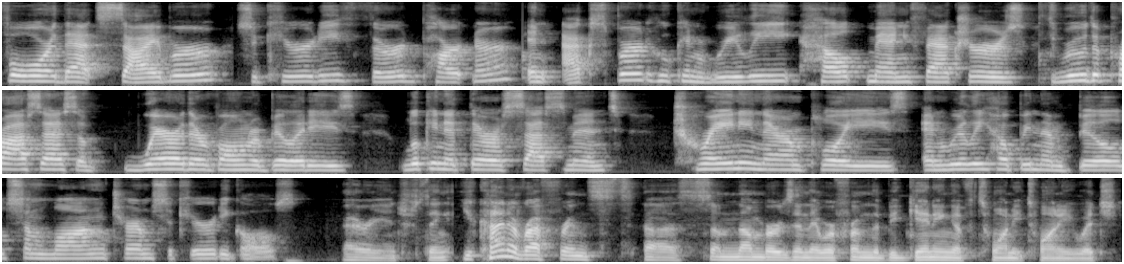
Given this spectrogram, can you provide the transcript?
for that cyber security third partner, an expert who can really help manufacturers through the process of where are their vulnerabilities, looking at their assessment, training their employees and really helping them build some long-term security goals. Very interesting. You kind of referenced uh, some numbers, and they were from the beginning of 2020, which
